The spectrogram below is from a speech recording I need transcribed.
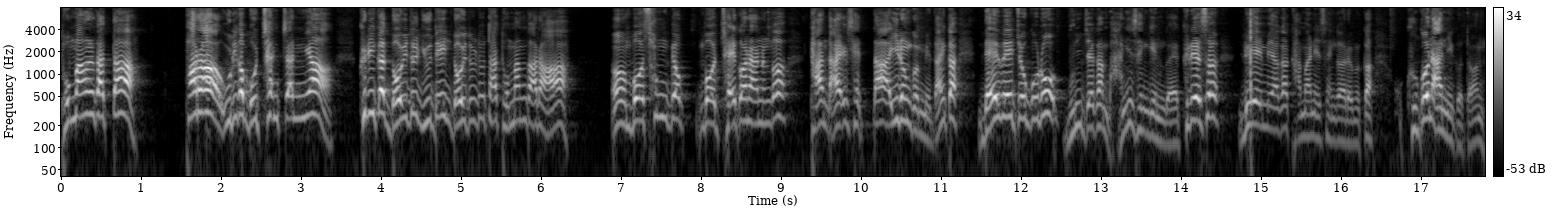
도망을 갔다. 봐라 우리가 못 참잖냐. 그러니까 너희들 유대인 너희들도 다 도망가라. 어 뭐 성벽 뭐 재건하는 거 다 날 샜다 이런 겁니다. 그러니까 내외적으로 문제가 많이 생기는 거예요. 그래서 느헤미야가 가만히 생각을 해보니까 그건 아니거든.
